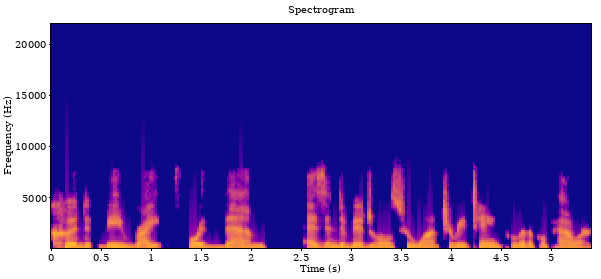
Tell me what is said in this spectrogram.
could be right for them as individuals who want to retain political power.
